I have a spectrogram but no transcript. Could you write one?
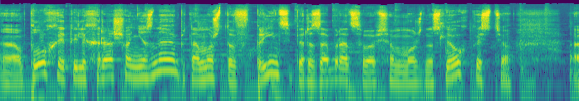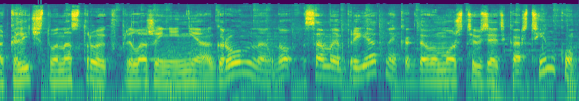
А, плохо это или хорошо, не знаю, потому что, в принципе, разобраться во всем можно с легкостью. А, количество настроек в приложении не огромно, но самое приятное, когда вы можете взять картинку,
